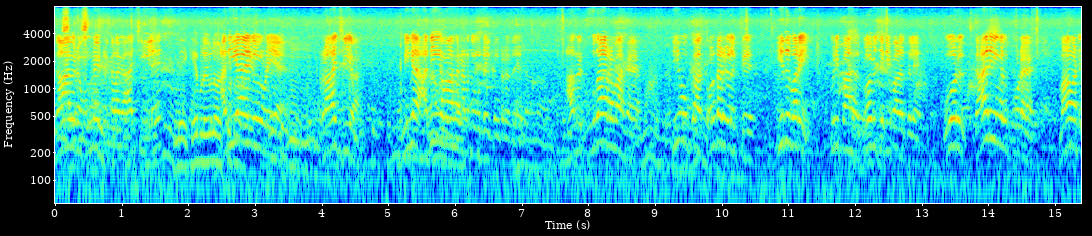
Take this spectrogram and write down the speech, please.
திராவிட முன்னேற்ற கழக ஆட்சியிலே அதிகாரிகளுடைய ராஜ்யம் மிக அதிகமாக நடந்து கொண்டிருக்கின்றது. அதற்கு உதாரணமாக திமுக தொண்டர்களுக்கு இதுவரை குறிப்பாக கோபிச்செட்டிப்பாளையத்திலே ஒரு காரியங்கள் கூட மாவட்ட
